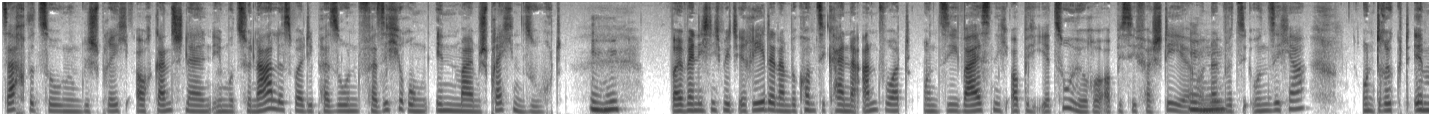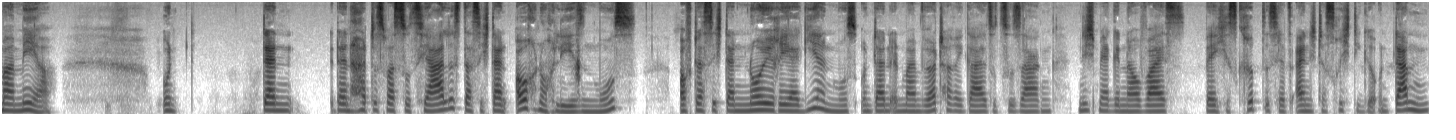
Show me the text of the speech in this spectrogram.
sachbezogenen Gespräch auch ganz schnell ein emotionales, weil die Person Versicherung in meinem Sprechen sucht. Mhm. Weil wenn ich nicht mit ihr rede, dann bekommt sie keine Antwort und sie weiß nicht, ob ich ihr zuhöre, ob ich sie verstehe. Mhm. Und dann wird sie unsicher und drückt immer mehr. Und dann dann hat es was Soziales, das ich dann auch noch lesen muss, auf das ich dann neu reagieren muss und dann in meinem Wörterregal sozusagen nicht mehr genau weiß, welches Skript ist jetzt eigentlich das Richtige. Und dann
